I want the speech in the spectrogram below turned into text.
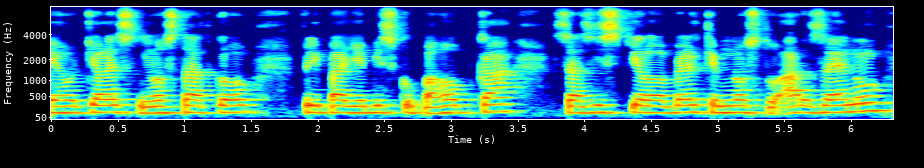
jeho telesných ostatkov v prípade biskupa Hopka sa zistilo veľké množstvo arzénu,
